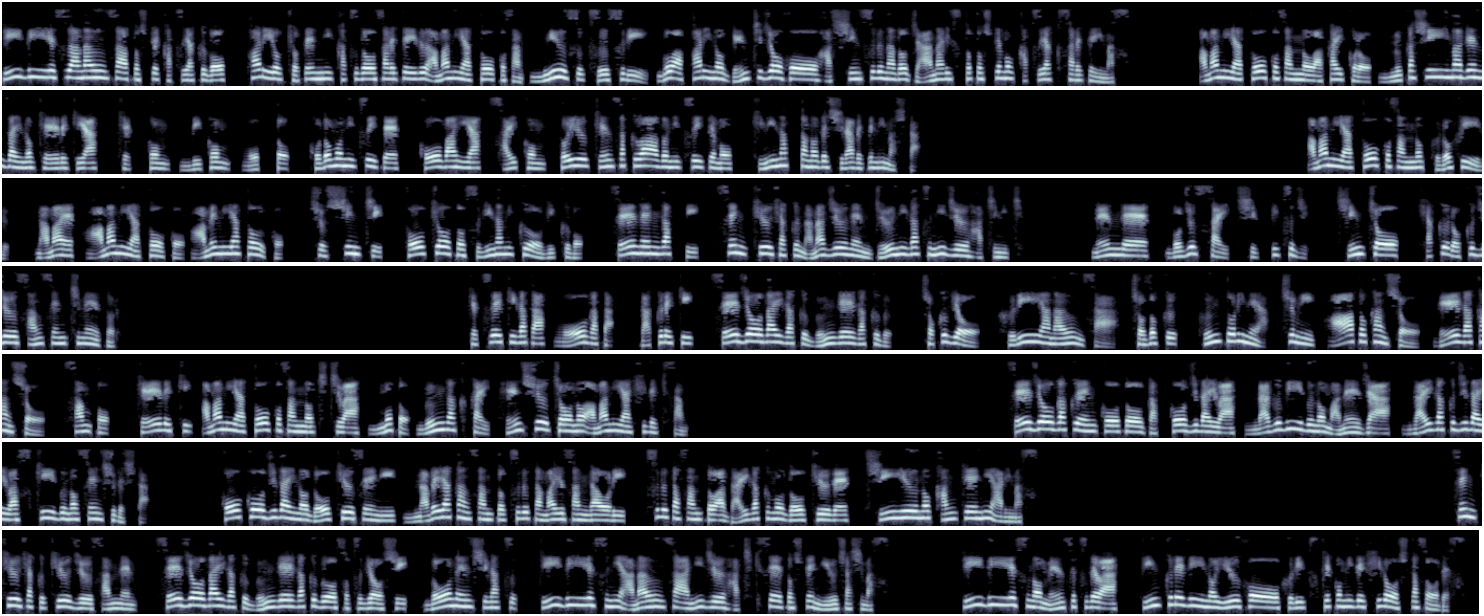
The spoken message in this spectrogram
TBS アナウンサーとして活躍後、パリを拠点に活動されている天宮東子さん、ニュース23後はパリの現地情報を発信するなどジャーナリストとしても活躍されています。天宮東子さんの若い頃、昔今現在の経歴や、結婚、離婚、夫、子供について、交番や再婚という検索ワードについても気になったので調べてみました。天宮東子さんのプロフィール。名前、天宮東子、雨宮東子。出身地、東京都杉並区荻窪。生年月日、1970年12月28日。年齢、50歳、執筆時。身長、163センチメートル。血液型、大型。学歴、成城大学文芸学部。職業、フリーアナウンサー。所属、プントリネア。趣味、アート鑑賞、映画鑑賞、散歩。経歴、天宮東子さんの父は、元文学会編集長の天宮秀樹さん。成城学園高等学校時代は、ラグビー部のマネージャー、大学時代はスキー部の選手でした。高校時代の同級生に、鍋屋館さんと鶴田真由さんがおり、鶴田さんとは大学も同級で、親友の関係にあります。1993年、成城大学文芸学部を卒業し、同年4月、TBS にアナウンサー28期生として入社します。TBS の面接では、ピンクレディの UFO を振り付け込みで披露したそうです。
